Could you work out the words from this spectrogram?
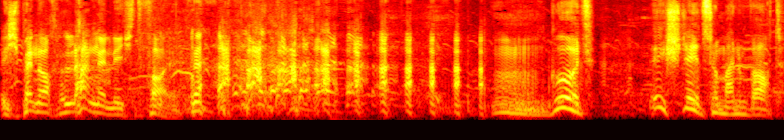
Ich bin noch lange nicht voll. Gut, ich stehe zu meinem Wort.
